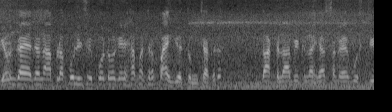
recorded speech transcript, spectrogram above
घेऊन जायचं आणि आपला पोलीस रिपोर्ट वगैरे हा मात्र पाहिजे तुमच्याकडं. दाखला बिकला ह्या सगळ्या गोष्टी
